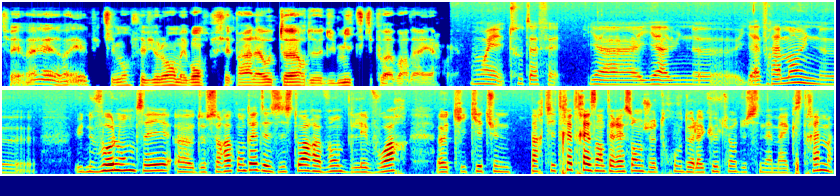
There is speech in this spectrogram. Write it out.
tu ouais, ouais, effectivement, c'est violent, mais bon, c'est pas à la hauteur de, du mythe qu'il peut avoir derrière. Oui, tout à fait. Il y a, y a y a vraiment une, une volonté euh, de se raconter des histoires avant de les voir, euh, qui, qui est une partie très très intéressante, je trouve, de la culture du cinéma extrême.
